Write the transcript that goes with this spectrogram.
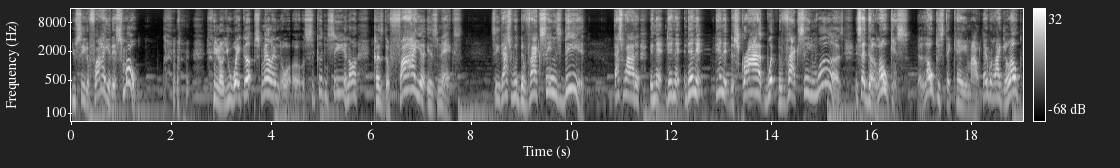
you see the fire there's smoke. You know you wake up smelling or, or couldn't see and all because the fire is next. See that's what the vaccines did. That's why the and that, then it then it then it described what the vaccine was. It said the locusts, the locusts that came out. They were like loc,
